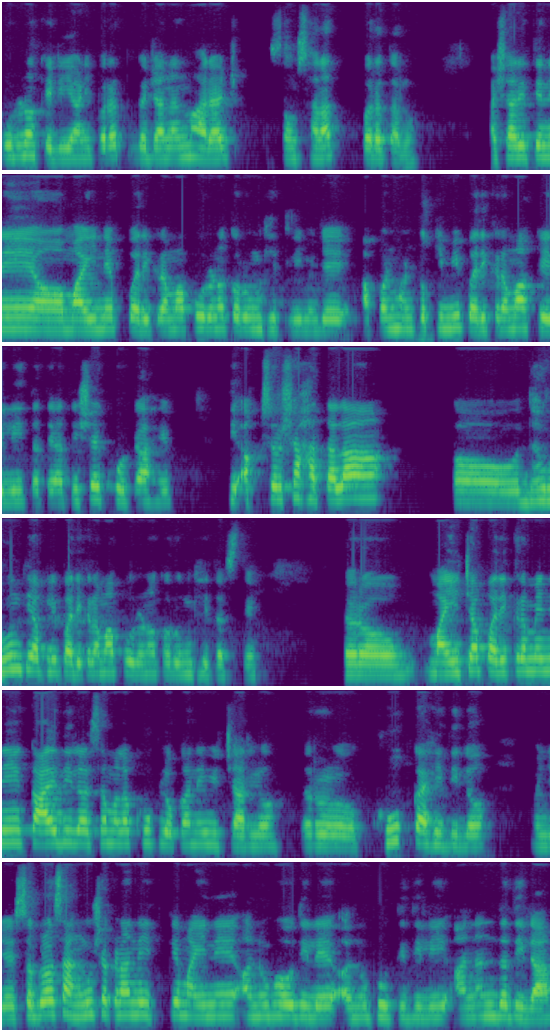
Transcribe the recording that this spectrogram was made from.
पूर्ण केली आणि परत गजानन महाराज संस्थानात परत आलो. अशा रीतीने माईने परिक्रमा पूर्ण करून घेतली. म्हणजे आपण म्हणतो की मी परिक्रमा केली तर ते अतिशय खोटं आहे. ती अक्षरशः हाताला धरून ती आपली परिक्रमा पूर्ण करून घेत असते. तर माईच्या परिक्रमेने काय दिलं असं मला खूप लोकांनी विचारलं. तर खूप काही दिलं. म्हणजे सगळं सांगू शकणार नाही इतके माईने अनुभव दिले अनुभूती दिली आनंद दिला.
